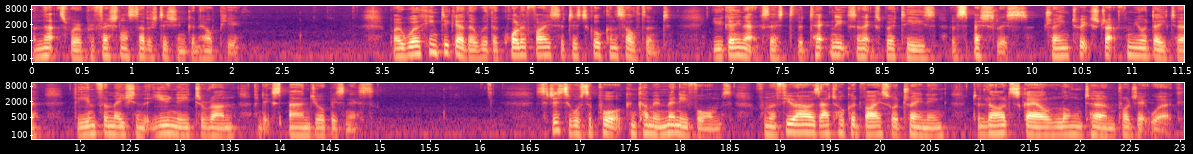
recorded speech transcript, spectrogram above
and that's where a professional statistician can help you. By working together with a qualified statistical consultant, you gain access to the techniques and expertise of specialists trained to extract from your data the information that you need to run and expand your business. Statistical support can come in many forms, from a few hours ad hoc advice or training to large-scale, long-term project work.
